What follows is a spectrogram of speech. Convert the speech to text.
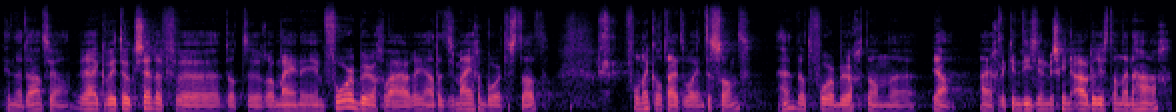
inderdaad, ja. Ja, ik weet ook zelf eh, dat de Romeinen in Voorburg waren. Ja, dat is mijn geboortestad. Vond ik altijd wel interessant. Hè? Dat Voorburg dan, eh, ja, eigenlijk in die zin misschien ouder is dan Den Haag.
